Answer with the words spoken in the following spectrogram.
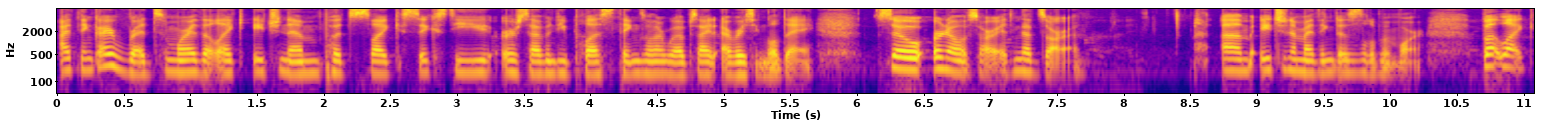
I think I read somewhere that like H&M puts like 60 or 70 plus things on their website every single day. So or no, sorry, I think that's Zara. Um H&M I think does a little bit more. But like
